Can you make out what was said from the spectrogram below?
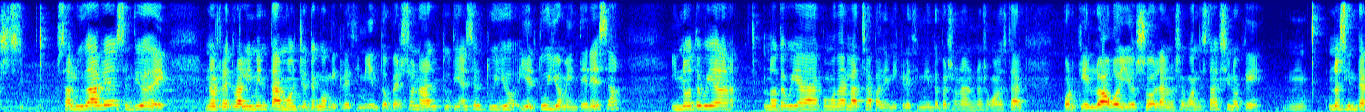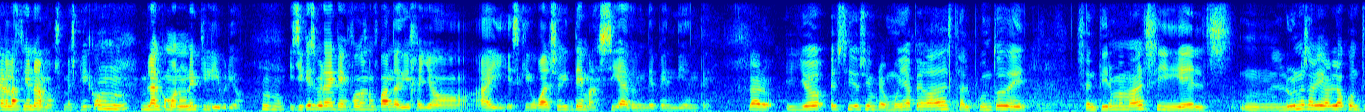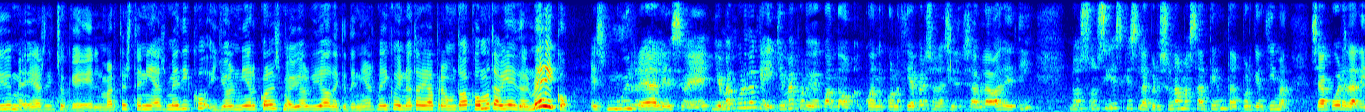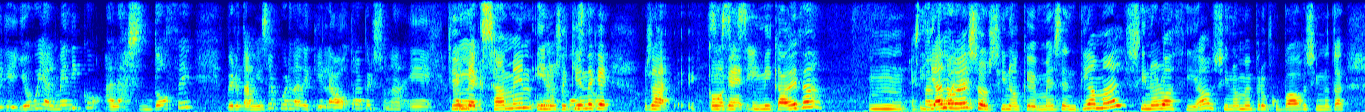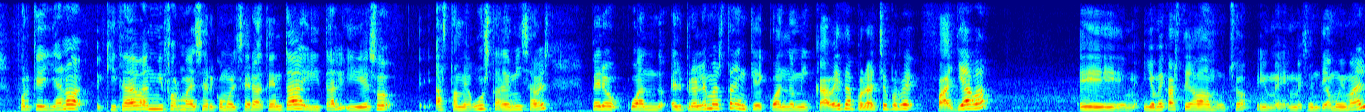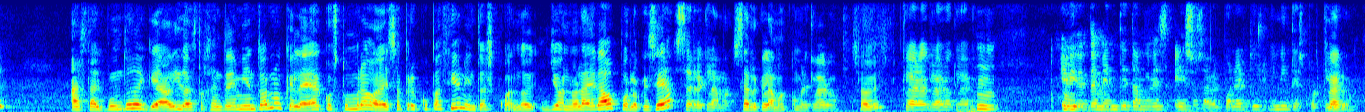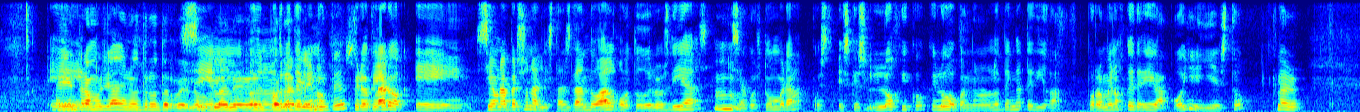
saludable en el sentido de nos retroalimentamos, yo tengo mi crecimiento personal, tú tienes el tuyo y el tuyo me interesa y no te voy a no te voy a como dar la chapa de mi crecimiento personal, no sé cuándo tal, porque lo hago yo sola, no sé cuándo están, sino que mm, nos interrelacionamos, ¿me explico? Ujú. En plan, como en un equilibrio. Y sí que es verdad que ahí fue cuando dije yo, ay, es que igual soy demasiado independiente. Claro, y yo he sido siempre muy apegada hasta el punto de sentirme mal si el mm, lunes había hablado contigo y me habías dicho que el martes tenías médico y yo el miércoles me había olvidado de que tenías médico y no te había preguntado cómo te había ido el médico. Es muy real eso, ¿eh? Yo me acuerdo que yo me acuerdo de cuando, cuando conocía personas y les hablaba de ti, no, son sí es que es la persona más atenta porque encima se acuerda de que yo voy al médico a las 12, pero también se acuerda de que la otra persona... Eh, Tiene un examen y no sé quién de qué. O sea, como Sí, sí, que sí. en mi cabeza mm, tal ya no ¿eh? eso, sino que me sentía mal si no lo hacía o si no me preocupaba o si no tal. Porque ya no, quizá en mi forma de ser como el ser atenta y tal, y eso hasta me gusta de mí, ¿sabes? Pero cuando el problema está en que cuando mi cabeza por H por B fallaba, eh, yo me castigaba mucho y me, me sentía muy mal. Hasta el punto de que ha habido esta gente de mi entorno que la he acostumbrado a esa preocupación y entonces cuando yo no la he dado, por lo que sea, Se reclama. se reclama, Hombre, claro. ¿sabes? Claro, claro, claro. Mm, Evidentemente también es eso, saber poner tus límites porque... Claro. Ahí eh, entramos ya en otro terreno, Sí, en plan, en en otro poner terreno. límites. Pero claro, eh, si a una persona le estás dando algo todos los días y se acostumbra, pues es que es lógico que luego cuando no lo tenga te diga, por lo menos que te diga, oye, ¿y esto? Claro.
